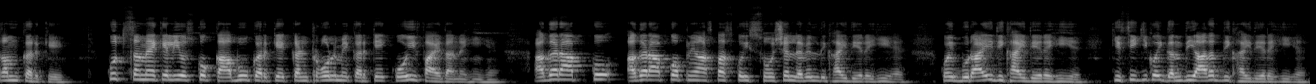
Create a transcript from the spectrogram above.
कम करके कुछ समय के लिए उसको काबू करके कंट्रोल में करके कोई फ़ायदा नहीं है। अगर आपको अगर आपको अपने आसपास कोई सोशल लेवल दिखाई दे रही है, कोई बुराई दिखाई दे रही है, किसी की कोई गंदी आदत दिखाई दे रही है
